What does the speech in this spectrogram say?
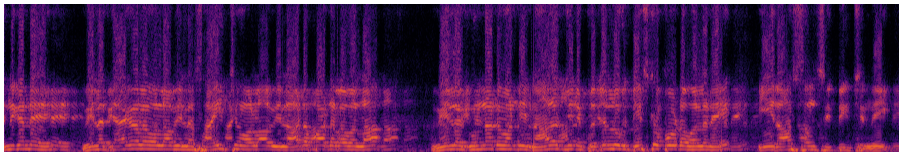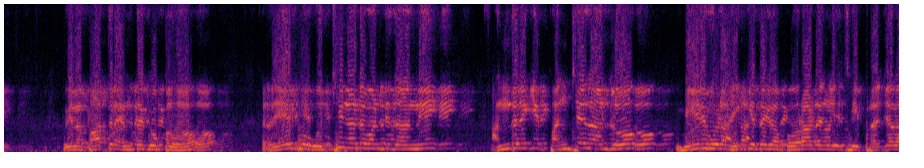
ఎందుకంటే వీళ్ళ త్యాగాల వల్ల వీళ్ళ సాహిత్యం వల్ల వీళ్ళ ఆటపాటల వల్ల వీళ్ళకు ఉన్నటువంటి నాలెడ్జ్ని ప్రజల్లోకి తీసుకుపోవడం వల్లనే ఈ రాష్ట్రం సిద్ధించింది. వీళ్ళ పాత్ర ఎంత గొప్పదో రేపు వచ్చినటువంటి దాన్ని అందరికీ పంచే దాంట్లో మీరు కూడా ఐక్యతగా పోరాటం చేసి ప్రజల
